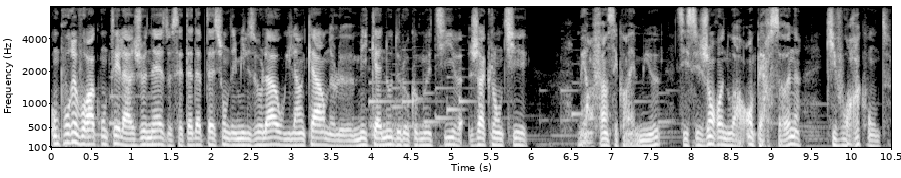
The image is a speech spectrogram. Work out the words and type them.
on pourrait vous raconter la genèse de cette adaptation d'Émile Zola où il incarne le mécano de locomotive Jacques Lantier. Mais enfin, c'est quand même mieux si c'est Jean Renoir en personne qui vous raconte.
